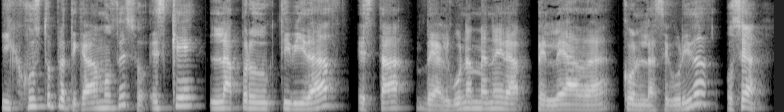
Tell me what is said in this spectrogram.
Y justo platicábamos de eso. Es que la productividad está de alguna manera peleada con la seguridad. O sea,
